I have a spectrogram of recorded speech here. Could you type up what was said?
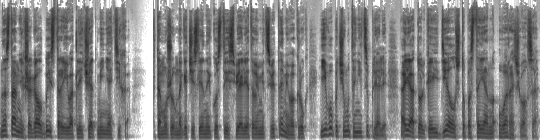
Наставник шагал быстро и, в отличие от меня, тихо. К тому же многочисленные кусты с фиолетовыми цветами вокруг его почему-то не цепляли, а я только и делал, что постоянно уворачивался.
